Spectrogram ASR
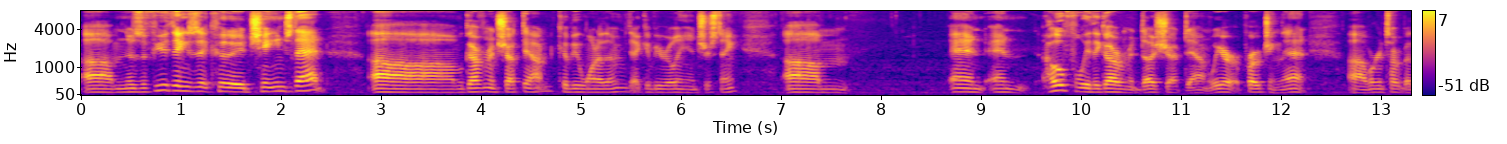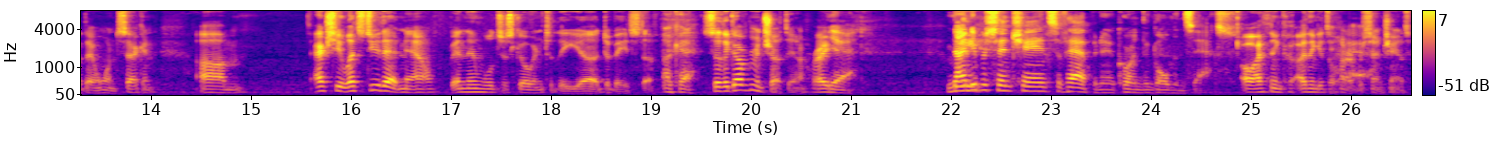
Um, there's a few things that could change that. Um, government shutdown could be one of them. That could be really interesting. Um, and and hopefully the government does shut down. We are approaching that. Uh, we're going to talk about that in one second. Um, actually, let's do that now, and then we'll just go into the uh, debate stuff. Okay. So the government shutdown, right? Yeah. Ninety percent chance of happening, according to Goldman Sachs. Oh, I think I think it's a hundred percent chance.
